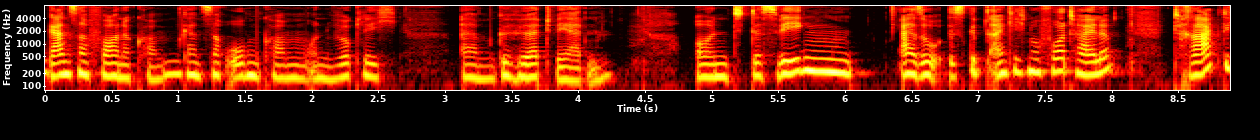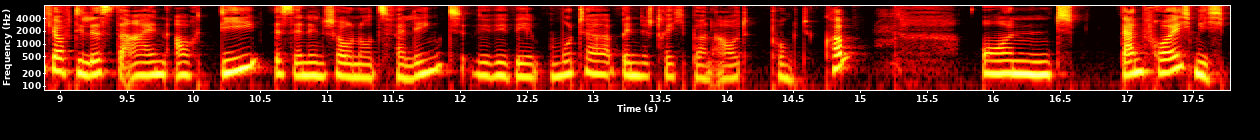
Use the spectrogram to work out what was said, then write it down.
ganz nach vorne kommen, ganz nach oben kommen und wirklich ähm, gehört werden. Und deswegen also es gibt eigentlich nur Vorteile. Trag dich auf die Liste ein. Auch die ist in den Show Notes verlinkt. www.mutter-burnout.com. Und dann freue ich mich,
